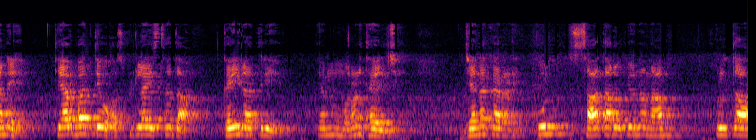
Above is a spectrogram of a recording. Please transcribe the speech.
અને ત્યારબાદ તેઓ હોસ્પિટલાઇઝ થતાં ગઈ રાત્રિએ તેમનું મરણ થયેલ છે. જેના કારણે કુલ સાત આરોપીઓના નામ ખુલતા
